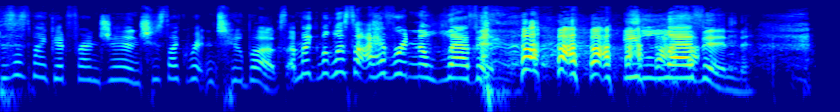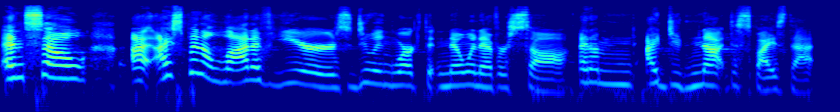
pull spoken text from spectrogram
This is my good friend Jen. She's like written two books. I'm like, Melissa, I have written 11. 11. And so I, I spent a lot of years doing work that no one ever saw. And I'm, I do not despise that.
